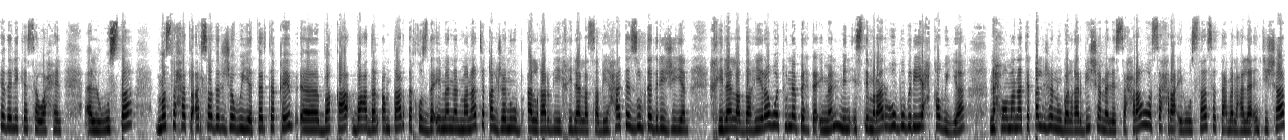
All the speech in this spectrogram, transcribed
وكذلك السواحل الوسطى. مصلحة الأرصاد الجوية ترتقب آه، بقاء بعض الأمطار تخص دائما المناطق الجنوب الغربي خلال الصبيحة تزول تدريجيا خلال الظهيرة وتنبه دائما من استمرار هبوب رياح قوية نحو مناطق الجنوب الغربي شمال الصحراء والصحراء الوسطى. ستعمل على انتشار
